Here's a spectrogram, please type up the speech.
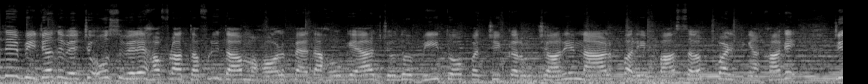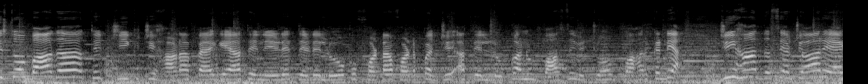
ਦੇ ਬੀਜਾ ਦੇ ਵਿੱਚ ਉਸ ਵੇਲੇ ਹਫੜਾ ਤਫੜੀ ਦਾ ਮਾਹੌਲ ਪੈਦਾ ਹੋ ਗਿਆ, ਜਦੋਂ 20 ਤੋਂ 25 ਕਰਮਚਾਰੀਆਂ ਨਾਲ ਭਰੀ ਬੱਸ ਪਲਟੀਆਂ ਖਾ ਗਈ। ਜਿਸ ਤੋਂ ਬਾਅਦ ਉੱਥੇ ਚੀਕ ਚਿਹਾੜਾ ਪੈ ਗਿਆ ਤੇ ਨੇੜੇ ਤੇੜੇ ਲੋਕ ਫਟਾਫਟ ਭੱਜੇ ਅਤੇ ਲੋਕਾਂ ਨੂੰ ਬੱਸ ਦੇ ਵਿੱਚੋਂ ਬਾਹਰ ਕੱਢਿਆ। ਜੀ ਹਾਂ, ਦੱਸਿਆ ਜਾ ਰਿਹਾ ਹੈ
